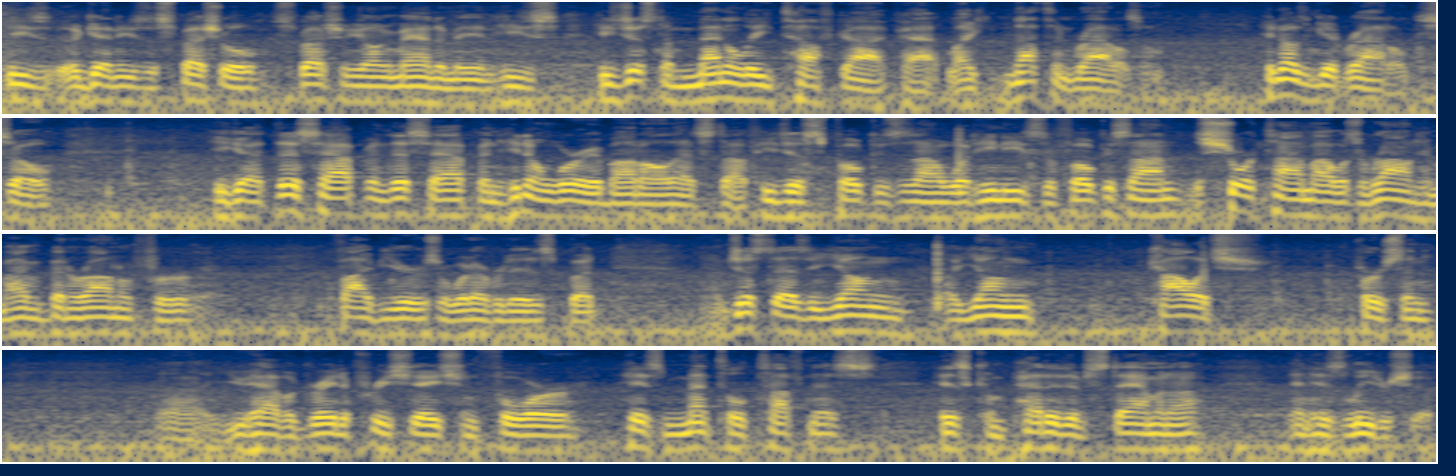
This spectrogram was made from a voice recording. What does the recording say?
he's again, he's a special, special young man to me, and he's he's just a mentally tough guy, Pat. Like nothing rattles him. He doesn't get rattled. So he got this happen, this happened. He don't worry about all that stuff. He just focuses on what he needs to focus on. The short time I was around him, I haven't been around him for five years or whatever it is, but uh, just as a young a young college person, uh, you have a great appreciation for his mental toughness, his competitive stamina, and his leadership.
